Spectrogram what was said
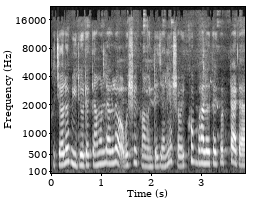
তো চলো, ভিডিওটা কেমন লাগল অবশ্যই কমেন্টে জানিয়ে সবাই খুব ভালো থেকো। টাটা!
